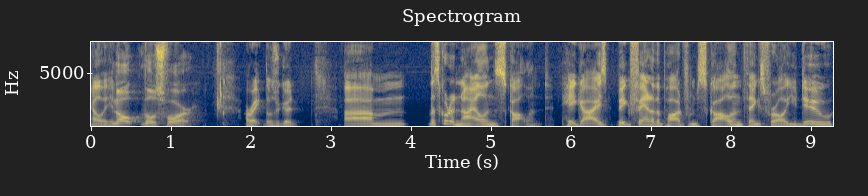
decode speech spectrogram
Elliotte? No, those four. All right, those are good. Um, let's go to Niall in Scotland. Hey guys, big fan of the pod from Scotland. Thanks for all you do.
